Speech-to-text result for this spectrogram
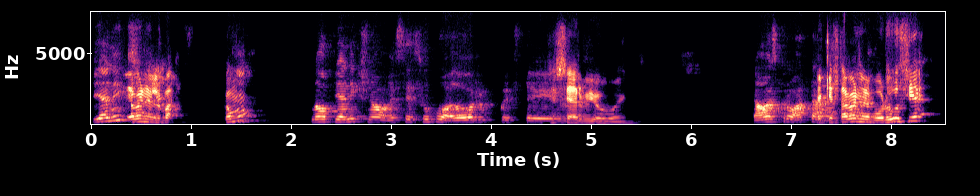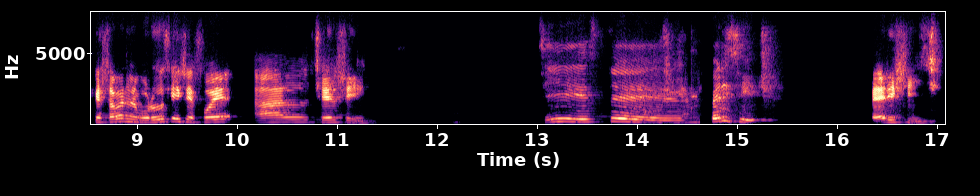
¿Pjanic? ¿Cómo? No, Pjanic no, ese es un jugador. Este... Es serbio, güey. No, es croata. El que estaba en el Borussia, que estaba en el Borussia y se fue al Chelsea. Sí, este. Perisic. Perisic.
